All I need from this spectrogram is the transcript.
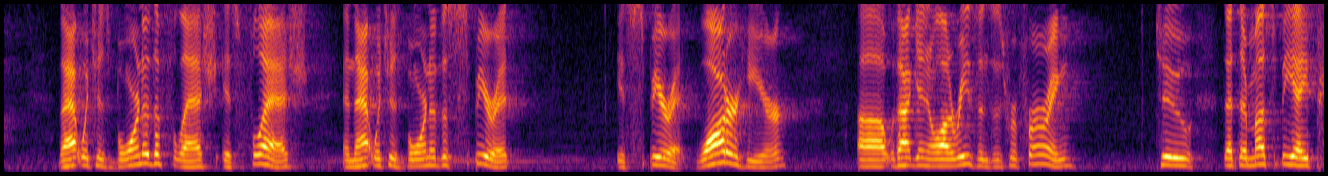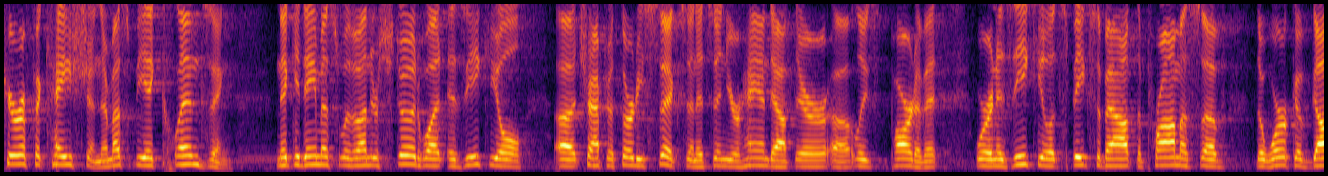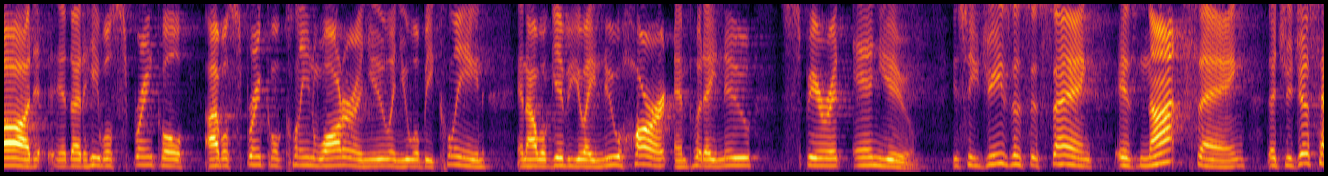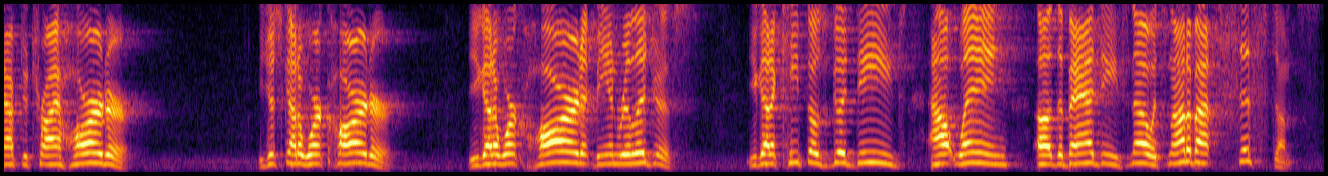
That which is born of the flesh is flesh, and that which is born of the Spirit is spirit. Water here, uh, without getting a lot of reasons, is referring to that there must be a purification, there must be a cleansing. Nicodemus would have understood what Ezekiel uh, chapter 36, and it's in your handout there, uh, at least part of it, where in Ezekiel it speaks about the promise of the work of God eh, that He will sprinkle, I will sprinkle clean water in you, and you will be clean, and I will give you a new heart and put a new spirit in you. You see, Jesus is saying, is not saying that you just have to try harder. You just got to work harder. You got to work hard at being religious. You got to keep those good deeds outweighing uh, the bad deeds. No, it's not about systems.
